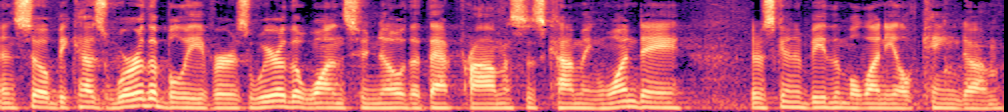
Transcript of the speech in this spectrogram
And so, because we're the believers, we're the ones who know that that promise is coming. One day there's going to be the millennial kingdom.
